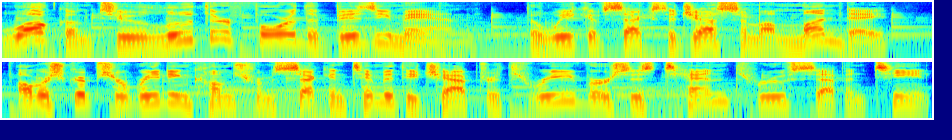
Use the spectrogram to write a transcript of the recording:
Welcome to Luther for the Busy Man, the week of Sexagesima Monday. Our scripture reading comes from 2 Timothy chapter 3 verses 10 through 17.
